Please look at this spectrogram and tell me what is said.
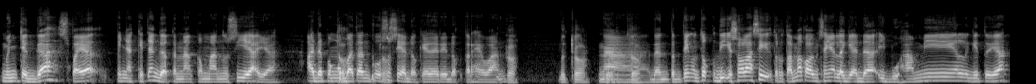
mencegah supaya penyakitnya nggak kena ke manusia ya. Ada pengobatan betul, khusus betul. ya dok ya dari dokter hewan. Betul. Betul. Nah, betul. dan penting untuk diisolasi, terutama kalau misalnya lagi ada ibu hamil gitu ya,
